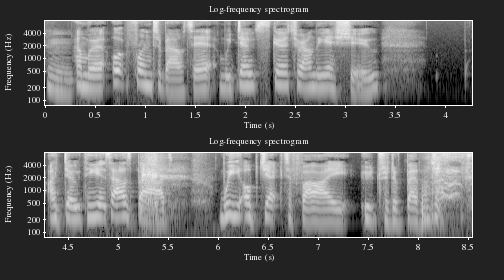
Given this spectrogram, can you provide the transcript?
Hmm. and we're upfront about it and we don't skirt around the issue, I don't think it's as bad. we objectify Uhtred of Bebbanburg.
